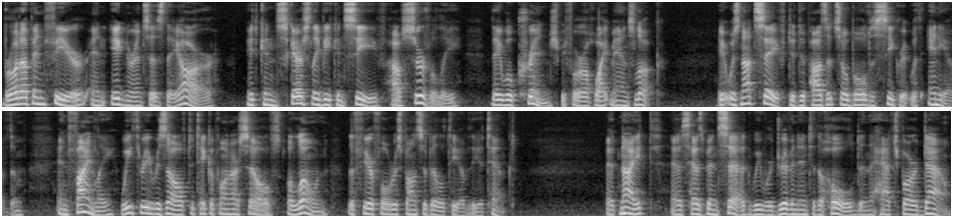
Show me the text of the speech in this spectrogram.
Brought up in fear and ignorance as they are, it can scarcely be conceived how servilely they will cringe before a white man's look. It was not safe to deposit so bold a secret with any of them, and finally we three resolved to take upon ourselves alone the fearful responsibility of the attempt. At night, as has been said, we were driven into the hold and the hatch barred down.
